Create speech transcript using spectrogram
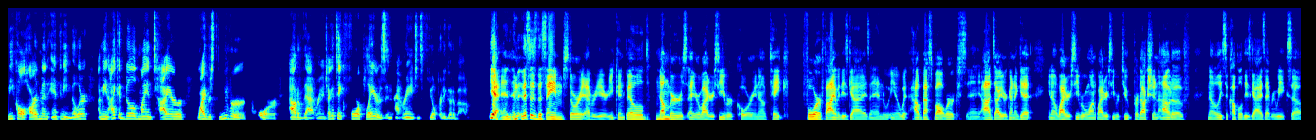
Mecole Hardman, Anthony Miller. I mean, I could build my entire wide receiver core out of that range. I could take four players in that range and feel pretty good about them. Yeah, and, and this is the same story every year. You can build numbers at your wide receiver core, you know, take four or five of these guys and you know how best ball works and odds are you're going to get you know wide receiver one wide receiver two production out of you know at least a couple of these guys every week. So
